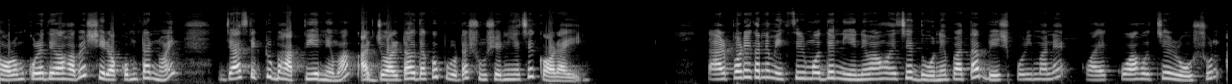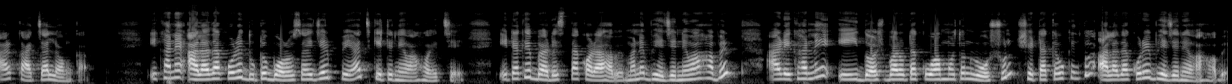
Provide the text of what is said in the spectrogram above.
নরম করে দেওয়া হবে সেরকমটা নয়। জাস্ট একটু ভাপিয়ে নেওয়া। আর জলটাও দেখো পুরোটা শুষে নিয়েছে কড়াই। তারপরে এখানে মিক্সির মধ্যে নিয়ে নেওয়া হয়েছে ধনে পাতা বেশ পরিমাণে কয়েক কোয়া হচ্ছে রসুন আর কাঁচা লঙ্কা। এখানে আলাদা করে দুটো বড় সাইজের পেঁয়াজ কেটে নেওয়া হয়েছে। এটাকে ব্যারেস্তা করা হবে মানে ভেজে নেওয়া হবে। আর এখানে এই দশ বারোটা কোয়া মতন রসুন, সেটাকেও কিন্তু আলাদা করে ভেজে নেওয়া হবে।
